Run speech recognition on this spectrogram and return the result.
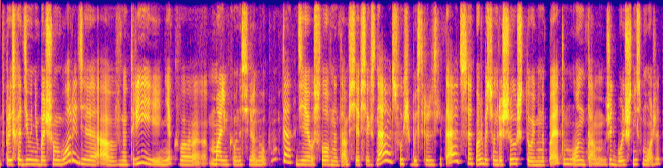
это происходило в небольшом городе, а внутри некого маленького населенного пункта, где условно там все всех знают, слухи быстро разлетаются. Может быть, он решил, что именно поэтому он там жить больше не сможет.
